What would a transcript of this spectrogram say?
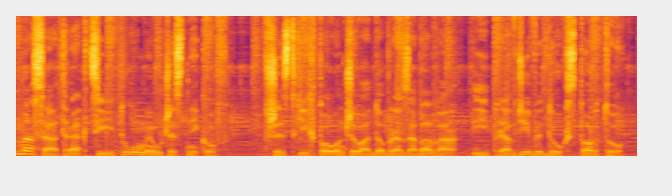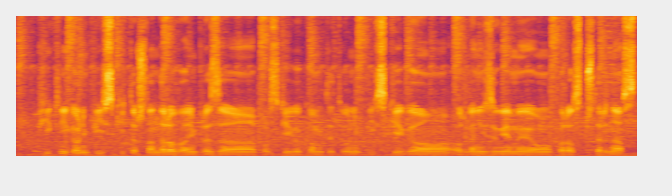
Masa atrakcji, tłumy uczestników. Wszystkich połączyła dobra zabawa i prawdziwy duch sportu. Piknik olimpijski to sztandarowa impreza Polskiego Komitetu Olimpijskiego. Organizujemy ją po raz 14,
